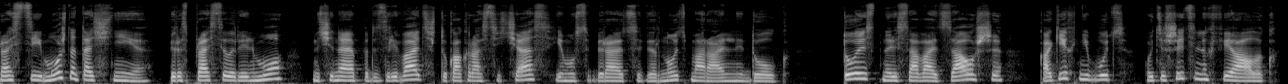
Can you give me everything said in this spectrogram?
Прости, можно точнее? переспросил Рельмо, начиная подозревать, что как раз сейчас ему собираются вернуть моральный долг, то есть нарисовать за уши каких-нибудь утешительных фиалок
